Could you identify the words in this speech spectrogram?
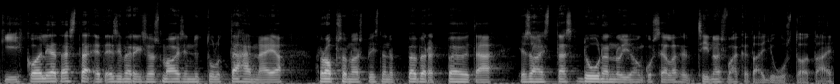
kiihkoilija tästä, että esimerkiksi jos mä olisin nyt tullut tähän näin ja Robson olisi pistänyt pöperöt pöytään ja sä olisit tässä duunannut jonkun sellaisen, että siinä olisi vaikka jotain juustoa tai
